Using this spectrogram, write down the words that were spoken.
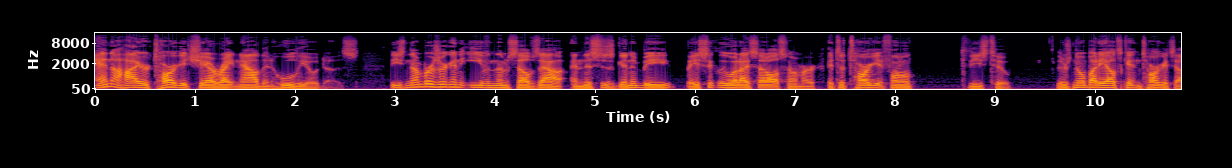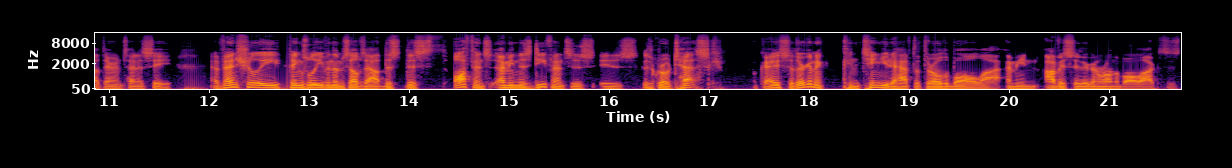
and a higher target share right now than Julio does. These numbers are going to even themselves out, and this is going to be basically what I said all summer. It's a target funnel to these two. There's nobody else getting targets out there in Tennessee. Eventually, things will even themselves out. This this offense, I mean, this defense is is is grotesque. Okay, so they're going to continue to have to throw the ball a lot. I mean, obviously they're going to run the ball a lot because it's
